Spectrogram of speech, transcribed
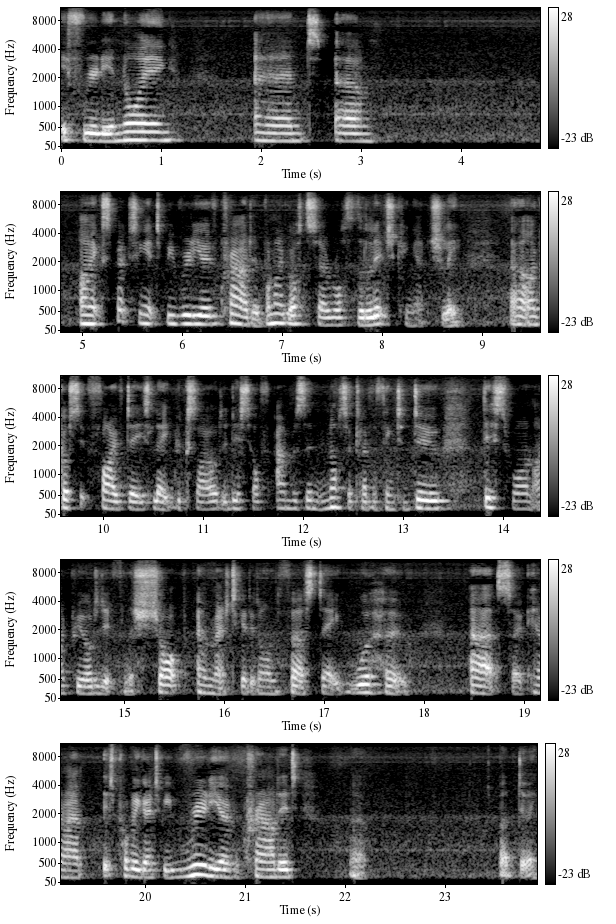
if really annoying, and um, I'm expecting it to be really overcrowded. When I got uh, Wrath of the Lich King, actually, uh, I got it five days late because I ordered it off Amazon. Not a clever thing to do. This one, I pre-ordered it from the shop and managed to get it on the first day. Woohoo! Uh, so here I am. It's probably going to be really overcrowded. Uh, Bud doing?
